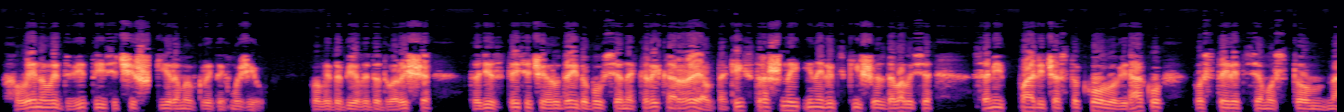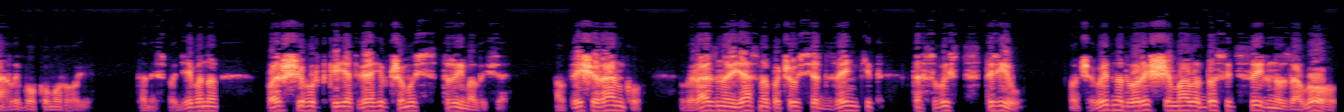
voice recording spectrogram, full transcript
хлинули дві тисячі шкірами вкритих мужів. Коли добігли до дворища, тоді з тисячі грудей добувся не крик, а рев, такий страшний і нелюдський, що, здавалося, самі палі частоколу раку постеляться мостом на глибокому рові. Та несподівано перші гуртки ятвягів чомусь стрималися, а в тиші ранку виразно і ясно почувся дзенькіт та свист стріл. Очевидно, дворище мало досить сильну залогу,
